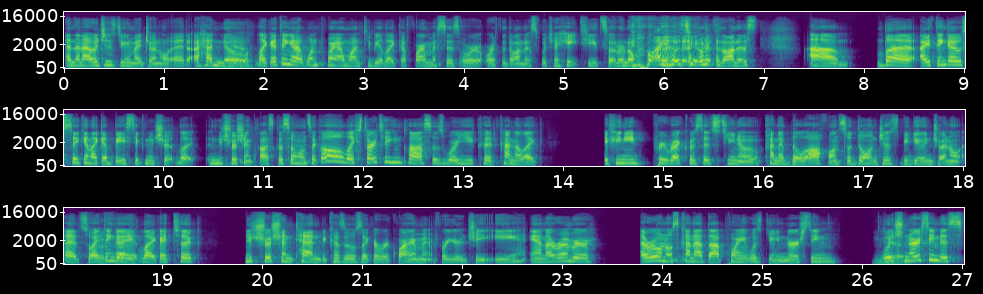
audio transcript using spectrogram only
and then I was just doing my general ed. I had no Yeah. like I think at one point I wanted to be like a pharmacist or orthodontist, which I hate teeth, so I don't know why I was doing orthodontist. Um, but I think I was taking like a basic nutri- like nutrition class because someone's like, oh, like start taking classes where you could kind of like if you need prerequisites to you know kind of build off on, so don't just be doing general ed. So I think I like I took nutrition 10 because it was like a requirement for your GE. And I remember everyone was kind of at that point was doing nursing, which Yeah. nursing is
